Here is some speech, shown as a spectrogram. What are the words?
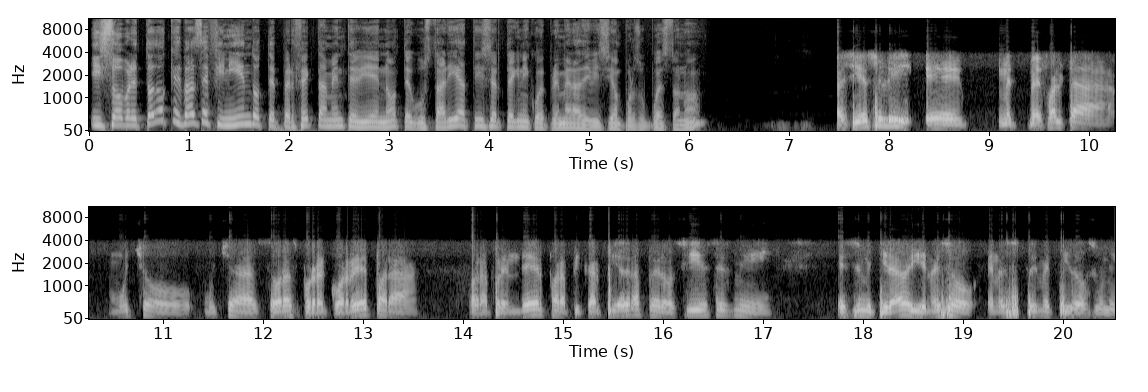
Y sobre todo que vas definiéndote perfectamente bien, ¿no? ¿Te gustaría a ti ser técnico de primera división, por supuesto, no? Así es, Uli. Eh, me, me falta mucho, muchas horas por recorrer para, para aprender, para picar piedra, pero sí, ese es mi, esa es mi tirada y en eso, en eso estoy metido, Zuli.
